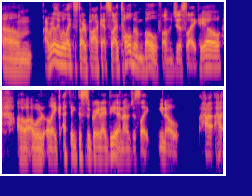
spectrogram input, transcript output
um, I really would like to start a podcast. So I told them both of just like, hey, yo, I, I would like, I think this is a great idea, and I was just like, you know, how, how,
